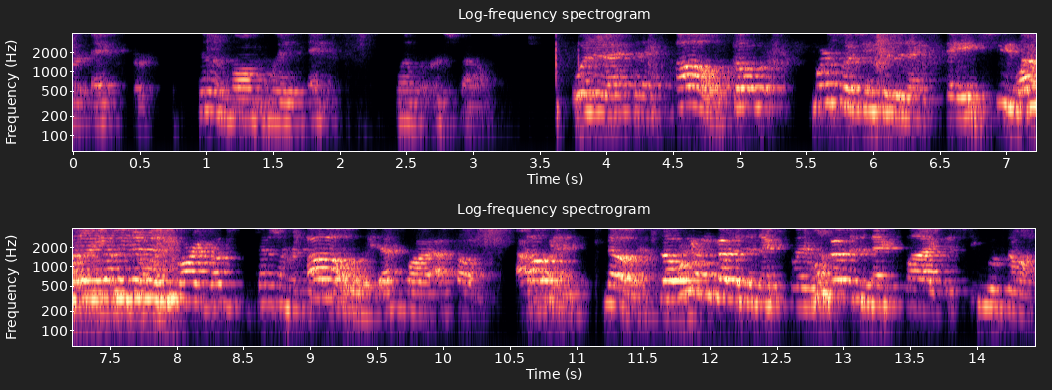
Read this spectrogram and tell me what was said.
or ex, or still involved with ex lover or spouse. What did I say? Oh, so we're switching to the next page. She's Well, no, mean, no, no, you already touched, on it. Oh. That's why I thought. I thought- Okay, no, so we're gonna go to the next slide. We'll go to the next slide because she moved on.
